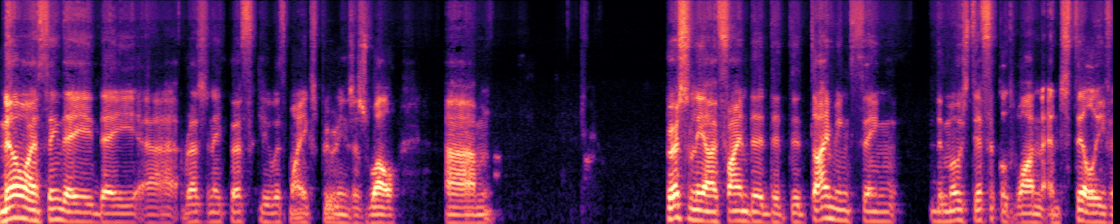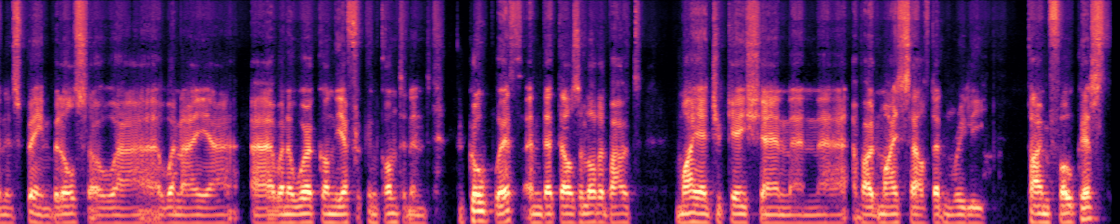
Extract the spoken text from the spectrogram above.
No, I think they they uh, resonate perfectly with my experience as well. Um, personally, I find the, the, the timing thing the most difficult one, and still even in Spain, but also uh, when I uh, uh, when I work on the African continent to cope with, and that tells a lot about my education and uh, about myself that I'm really time focused.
